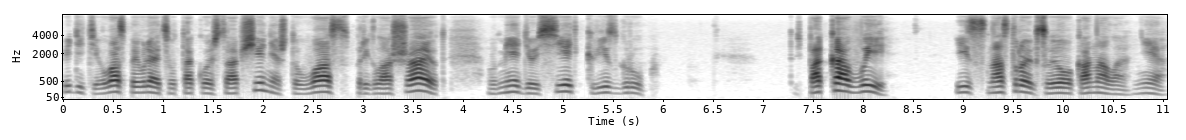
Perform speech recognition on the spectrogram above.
видите, у вас появляется вот такое сообщение, что вас приглашают в медиасеть квиз-групп. То есть пока вы из настроек своего канала не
